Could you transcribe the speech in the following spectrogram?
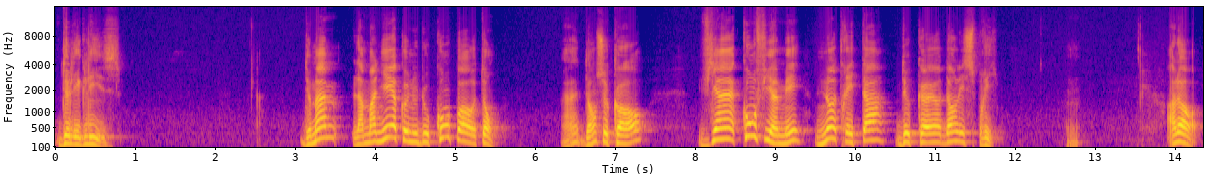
de l'Église. De même, la manière que nous nous comportons hein, dans ce corps vient confirmer notre état de cœur dans l'esprit. Alors,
